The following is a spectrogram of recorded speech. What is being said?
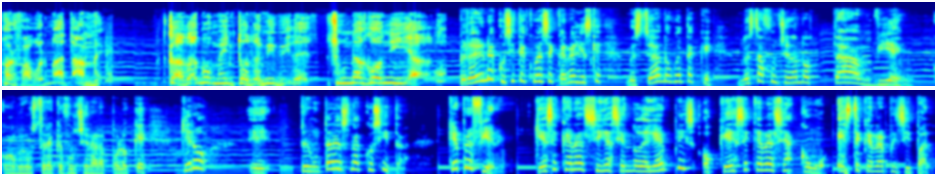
Por favor, mátame. Cada momento de mi vida es una agonía. Pero hay una cosita con ese canal y es que me estoy dando cuenta que no está funcionando tan bien como me gustaría que funcionara. Por lo que quiero eh, preguntarles una cosita. ¿Qué prefieren? Que ese canal siga siendo de gameplays o que ese canal sea como este canal principal,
